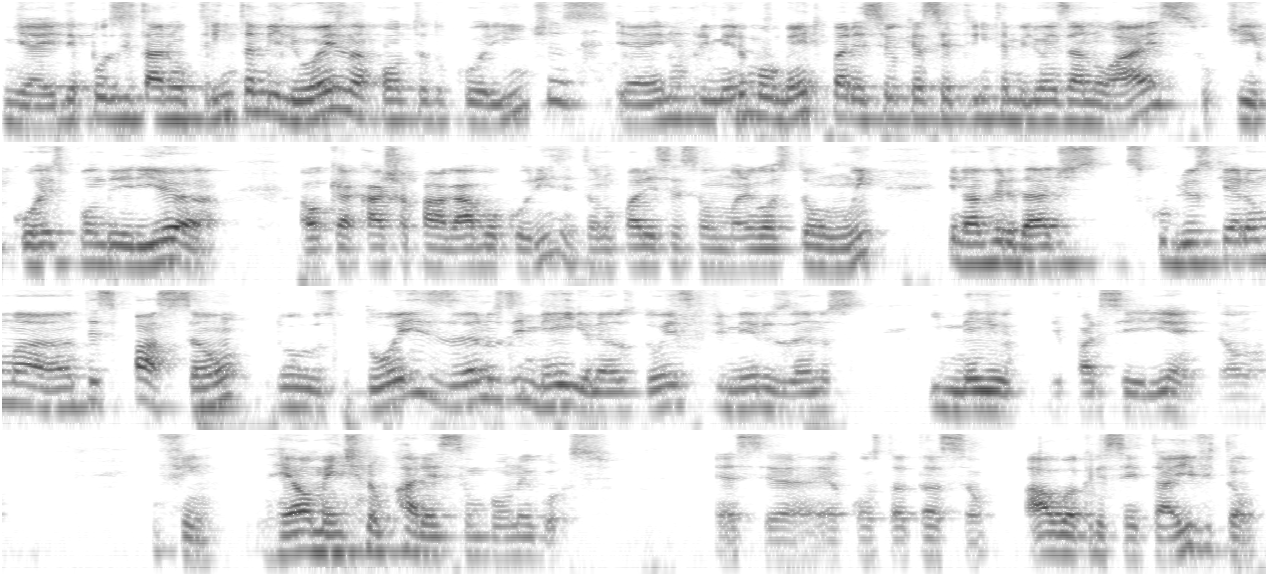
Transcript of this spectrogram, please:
E aí depositaram 30 milhões na conta do Corinthians, e aí no primeiro momento pareceu que ia ser 30 milhões anuais, o que corresponderia ao que a Caixa pagava ao Corinthians, então não parecia ser um negócio tão ruim, e na verdade descobriu-se que era uma antecipação dos dois anos e meio, né, os dois primeiros anos e meio de parceria, então enfim, realmente não parece um bom negócio. Essa é a, é a constatação. Algo a acrescentar aí, Vitão?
